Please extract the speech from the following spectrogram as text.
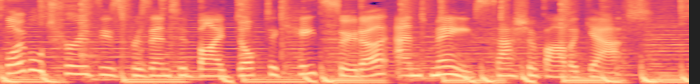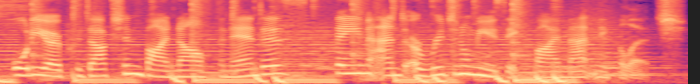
Global Truths is presented by Dr. Keith Suter and me, Sasha Barber Gatt. Audio production by Niall Fernandez. Theme and original music by Matt Nikolic.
